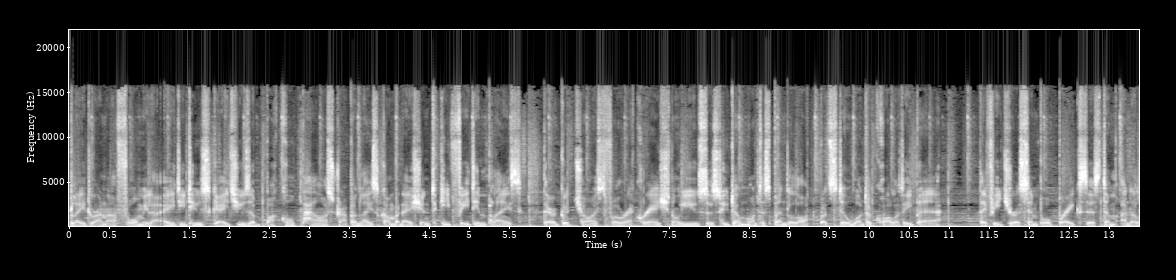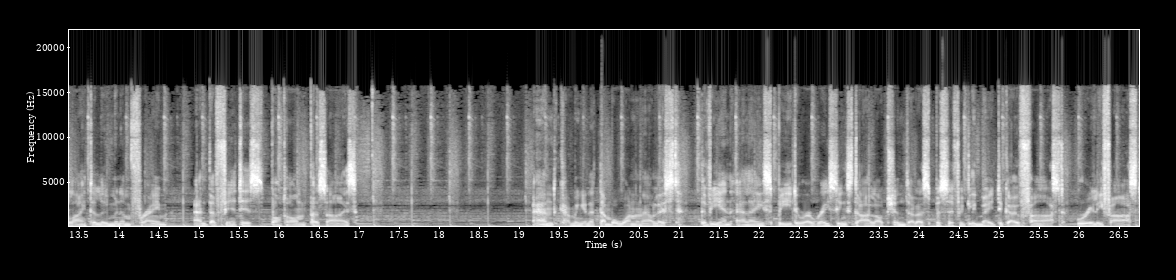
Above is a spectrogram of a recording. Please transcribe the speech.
Bladerunner Formula 82 skates use a buckle power strap and lace combination to keep feet in place. They're a good choice for recreational users who don't want to spend a lot but still want a quality pair. They feature a simple brake system and a light aluminum frame, and the fit is spot on per size. And coming in at number 1 on our list, the VNLA Speed are a racing style option that are specifically made to go fast, really fast.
